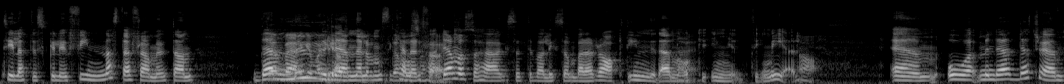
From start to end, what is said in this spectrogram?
till att det skulle finnas där framme utan den, var muren helt- eller vad man ska den kalla det för, hög. den var så hög så att det var liksom bara rakt in i den Nej. och ingenting mer. Ja. Ehm, och, men det, det tror jag,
